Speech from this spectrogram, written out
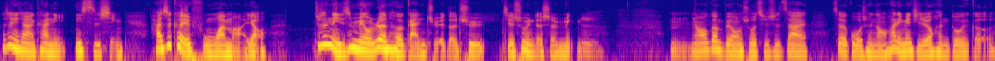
但是你想想看你，你死刑还是可以服完麻药，就是你是没有任何感觉的去结束你的生命的。嗯嗯，然后更不用说，其实在这个过程当中，它里面其实有很多个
